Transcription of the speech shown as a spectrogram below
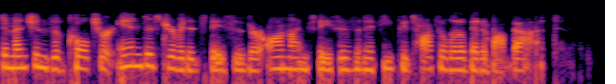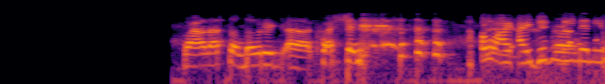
dimensions of culture in distributed spaces or online spaces, and if you could talk a little bit about that. Wow, that's a loaded uh, question. oh, I, I didn't mean any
